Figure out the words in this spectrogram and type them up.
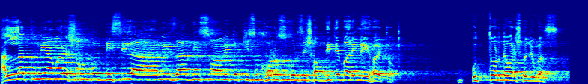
আল্লাহ তুমি আমার সম্পদ দিছিলা, আমি যা দিছ, আমি তো কিছু খরচ করছি, সব দিতে পারি নাই হয়তো। উত্তর দেওয়ার সুযোগ আছে।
